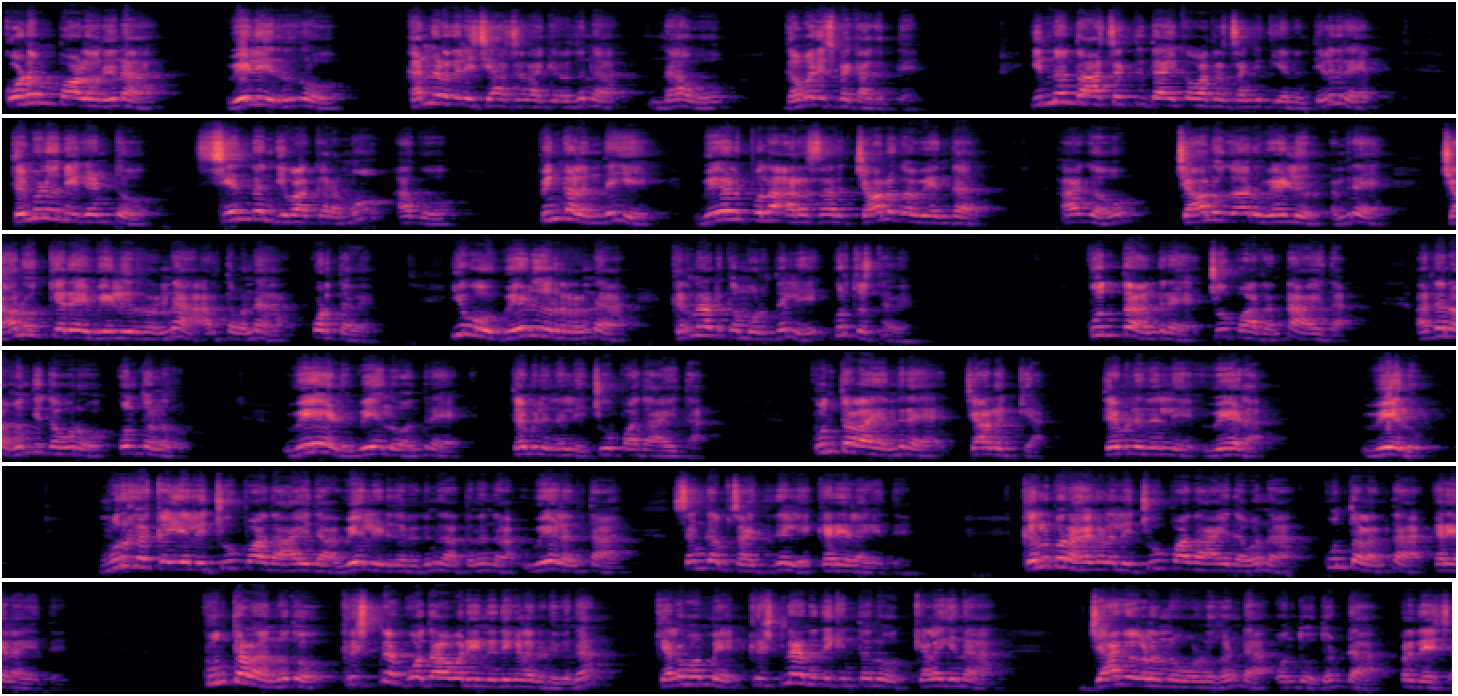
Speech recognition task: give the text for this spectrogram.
ಕೊಡಂಪಾಳೂರಿನ ವೇಳೀರರು ಕನ್ನಡದಲ್ಲಿ ಶಾಸನ ಆಗಿರೋದನ್ನ ನಾವು ಗಮನಿಸಬೇಕಾಗುತ್ತೆ. ಇನ್ನೊಂದು ಆಸಕ್ತಿದಾಯಕವಾದ ಸಂಗತಿ ಏನಂತ ಹೇಳಿದ್ರೆ, ತಮಿಳು ನಿಘಂಟು ಸೇಂದನ್ ದಿವಾಕರಮು ಹಾಗೂ ಪಿಂಗಳಂದೆಯೇ ವೇಳ್ಪುಲ ಅರಸರ್ ಚಾಲುಗವೇಂದರ್ ಹಾಗೂ ಚಾಲುಗಾರ್ ವೇಳೂರ್ ಅಂದರೆ ಚಾಲುಕ್ಯರೆ ವೇಳೂರನ್ನ ಅರ್ಥವನ್ನ ಕೊಡ್ತವೆ. ಇವು ವೇಳೂರರನ್ನ ಕರ್ನಾಟಕ ಮೂಲದಲ್ಲಿ ಗುರುತಿಸ್ತವೆ. ಕುಂತ ಅಂದರೆ ಚೂಪಾದಂಥ ಆಯುಧ. ಅದನ್ನು ಹೊಂದಿದವರು ಕುಂತಲರು ವೇಳ್, ವೇಲು ಅಂದರೆ ತಮಿಳಿನಲ್ಲಿ ಚೂಪಾದ ಆಯುಧ. ಕುಂತಳ ಎಂದರೆ ಚಾಲುಕ್ಯ ತಮಿಳಿನಲ್ಲಿ ವೇಳ, ವೇಲು. ಮುರುಘ ಕೈಯಲ್ಲಿ ಚೂಪಾದ ಆಯುಧ ವೇಲ್ ಹಿಡಿದಿರೋದ್ರಿಂದ ಆತನನ್ನು ವೇಳ ಅಂತ ಸಂಗಮ ಸಾಹಿತ್ಯದಲ್ಲಿ ಕರೆಯಲಾಗಿದೆ ಕಲ್ಬರಹಗಳಲ್ಲಿ ಚೂಪಾದ ಆಯುಧವನ್ನು ಕುಂತಳ ಅಂತ ಕರೆಯಲಾಗಿದೆ ಕುಂತಳ ಅನ್ನೋದು ಕೃಷ್ಣ ಗೋದಾವರಿ ನದಿಗಳ ನಡುವಿನ ಕೆಲವೊಮ್ಮೆ ಕೃಷ್ಣಾ ನದಿಗಿಂತಲೂ ಕೆಳಗಿನ ಜಾಗಗಳನ್ನು ಒಳಗೊಂಡ ಒಂದು ದೊಡ್ಡ ಪ್ರದೇಶ.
